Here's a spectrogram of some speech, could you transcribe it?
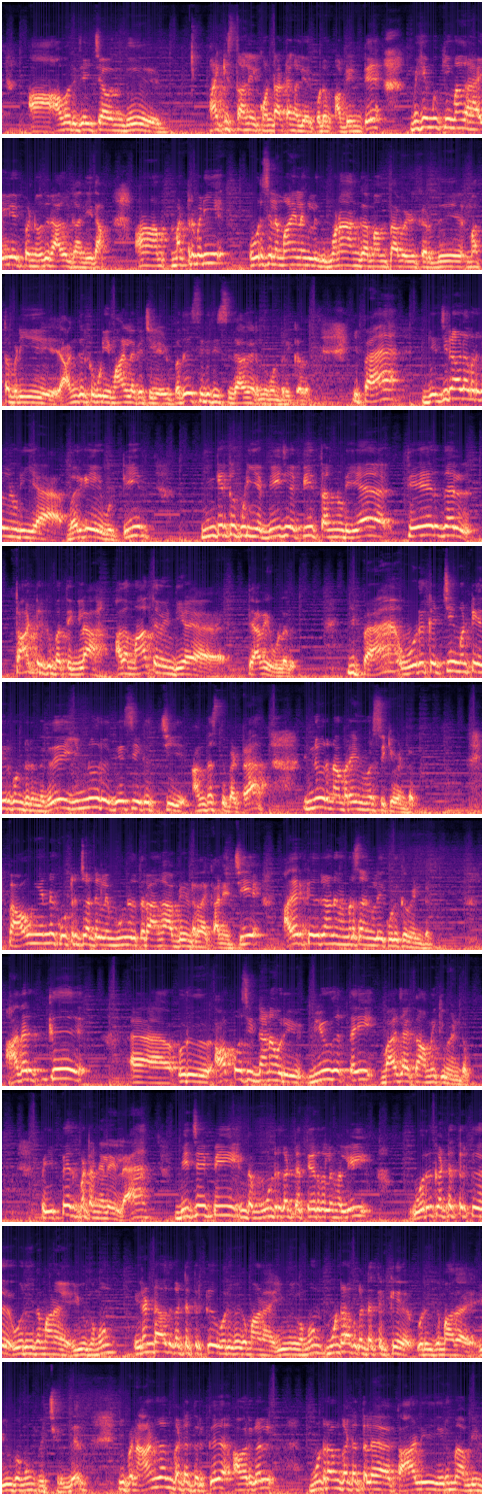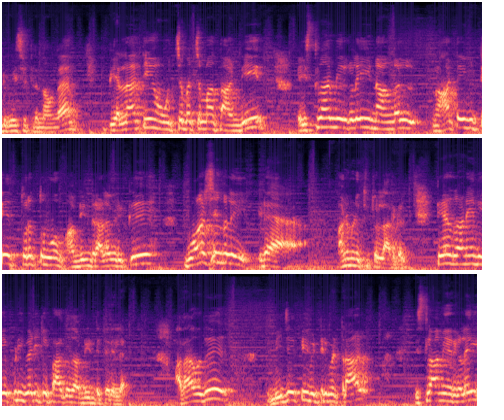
அவர் ஜெயிச்சா வந்து பாகிஸ்தானில் கொண்டாட்டங்கள் ஏற்படும் அப்படின்ட்டு மிக முக்கியமாக ஹைலைட் பண்ணுவது ராகுல் காந்தி தான் மற்றபடி ஒரு சில மாநிலங்களுக்கு போனால் அங்கே மம்தா இழுக்கிறது மற்றபடி அங்கே இருக்கக்கூடிய மாநில கட்சிகள் எழுப்பது சிறிது சிறிதாக இருந்து கொண்டிருக்கிறது. இப்போ கெஜ்ரிவால் அவர்களுடைய வருகையை ஒட்டி இங்க இருக்கக்கூடிய பிஜேபி தன்னுடைய தேர்தல் தாட்டிற்கு பார்த்தீங்களா அதை மாற்ற வேண்டிய தேவை உள்ளது. இப்ப ஒரு கட்சியை மட்டும் எதிர்கொண்டு இருந்தது இன்னொரு தேசிய கட்சி அந்தஸ்து பெற்ற இன்னொரு நபரை விமர்சிக்க வேண்டும். இப்போ அவங்க என்ன குற்றச்சாட்டுகளை முன்னிறுத்துறாங்க அப்படின்றத கணிச்சு அதற்கு எதிரான விமர்சனங்களை கொடுக்க வேண்டும். அதற்கு ஒரு ஆப்போசிட்டான ஒரு வியூகத்தை பாஜக அமைக்க வேண்டும். இப்போ இப்பேற்பட்ட நிலையில பிஜேபி இந்த மூன்று கட்ட தேர்தல்களில் ஒரு கட்டத்திற்கு ஒரு விதமான யூகமும் இரண்டாவது கட்டத்திற்கு ஒரு விதமான யூகமும் மூன்றாவது கட்டத்திற்கு ஒரு விதமான யூகமும் வச்சிருந்து இப்ப நான்காம் கட்டத்திற்கு அவர்கள் மூன்றாம் கட்டத்துல தாலி எருமை அப்படின்ட்டு பேசிட்டு இருந்தவங்க. இப்ப எல்லாத்தையும் உச்சபட்சமா தாண்டி இஸ்லாமியர்களை நாங்கள் நாட்டை விட்டே துரத்துவோம் அப்படின்ற அளவிற்கு கோஷங்களை இட அனுமதித்துள்ளார்கள். தேர்தல் ஆணையம் எப்படி வேடிக்கை பார்க்குது அப்படின்ட்டு தெரியல. அதாவது பிஜேபி வெற்றி பெற்றால் இஸ்லாமியர்களை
